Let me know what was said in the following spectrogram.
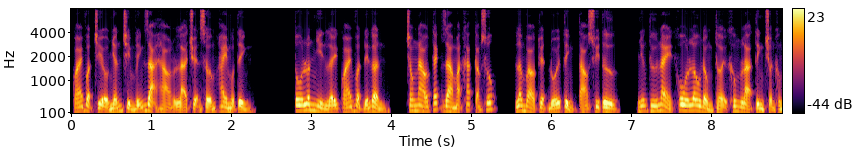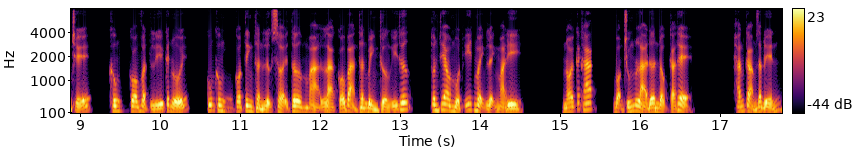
quái vật triều nhấn chìm vĩnh dạ hào là chuyện sớm hay một tình. Tô luân nhìn lấy quái vật đến gần, trong nao tách ra mặt khác cảm xúc, lâm vào tuyệt đối tỉnh táo suy tư, những thứ này khô lâu đồng thời không là tinh chuẩn khống chế, không có vật lý kết nối, cũng không có tinh thần lực sợi tơ mà là có bản thân bình thường ý thức, tuân theo một ít mệnh lệnh mà đi. Nói cách khác, bọn chúng là đơn độc cá thể. Hắn cảm giác đến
